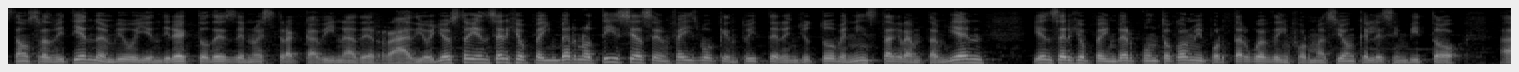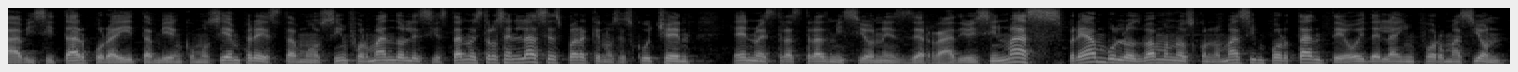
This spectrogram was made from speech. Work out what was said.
Estamos transmitiendo en vivo y en directo desde nuestra cabina de radio. Yo estoy en Sergio Peinber Noticias, en Facebook, en Twitter, en YouTube, en Instagram también y en sergiopeinber.com, mi portal web de información que les invito a visitar. Por ahí también, como siempre, estamos informándoles y están nuestros enlaces para que nos escuchen en nuestras transmisiones de radio. Y sin más preámbulos, vámonos con lo más importante hoy de la información.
